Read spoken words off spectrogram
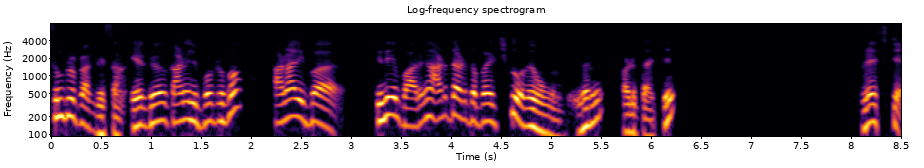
சிம்பிள் ப்ராக்டிஸ் தான். ஏற்கனவே ஒரு காணொலி போட்டிருக்கோம். ஆனால் இப்போ இதையும் பாருங்கள் அடுத்த அடுத்த பயிற்சிக்கு உதவி உங்களுக்கு. படுத்தாச்சு. ரெஸ்ட்டு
